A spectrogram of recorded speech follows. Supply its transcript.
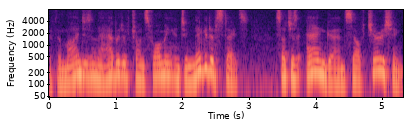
If the mind is in the habit of transforming into negative states, such as anger and self cherishing,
